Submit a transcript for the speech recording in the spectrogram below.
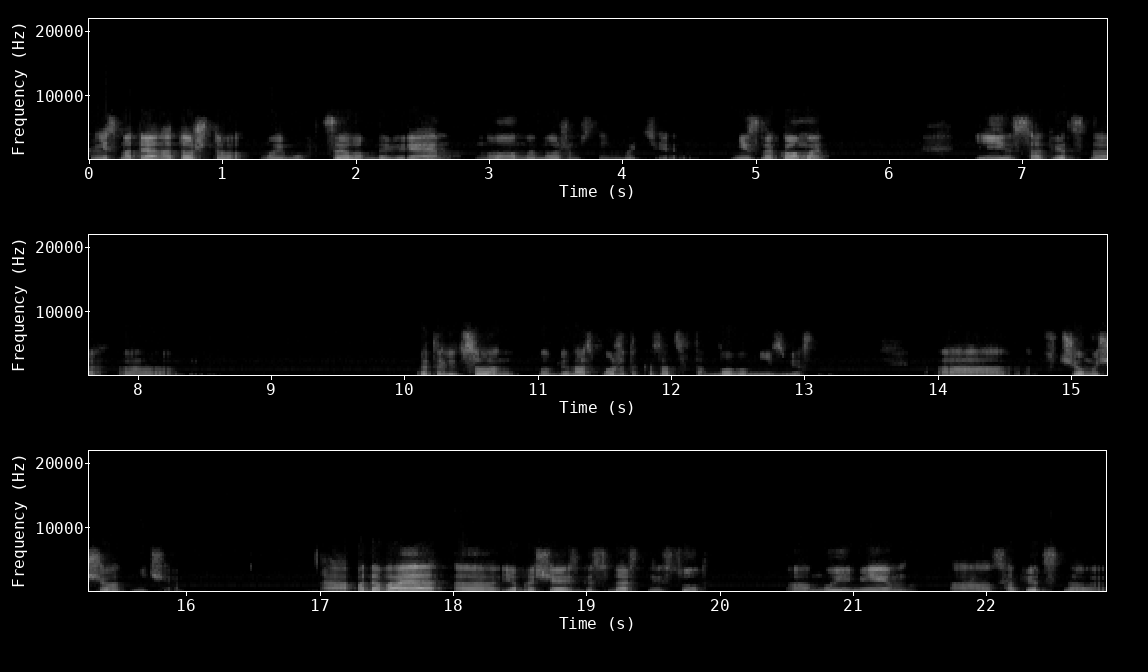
несмотря на то, что мы ему в целом доверяем, но мы можем с ним быть э, незнакомы, и, соответственно, э, это лицо ну, для нас может оказаться там новым, неизвестным. А, в чем еще отличие? А, подавая э, и обращаясь в государственный суд, э, мы имеем, соответственно,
